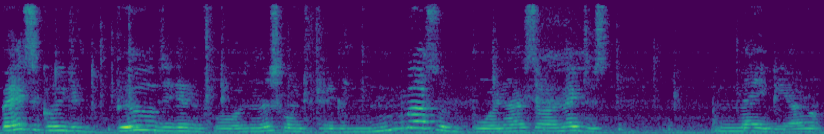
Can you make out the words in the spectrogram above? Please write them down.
basically just building in the floors, and this is going to take a massive point. I so I may just maybe I don't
